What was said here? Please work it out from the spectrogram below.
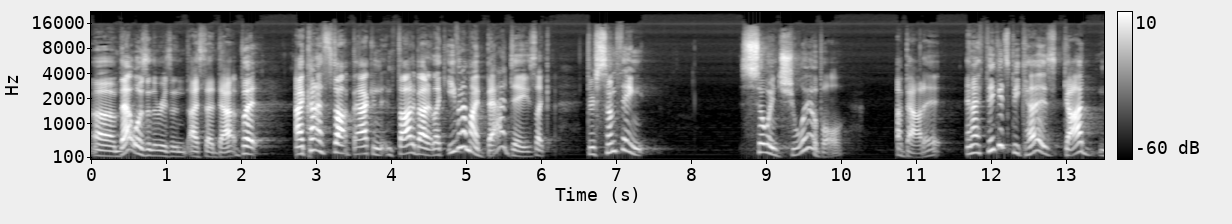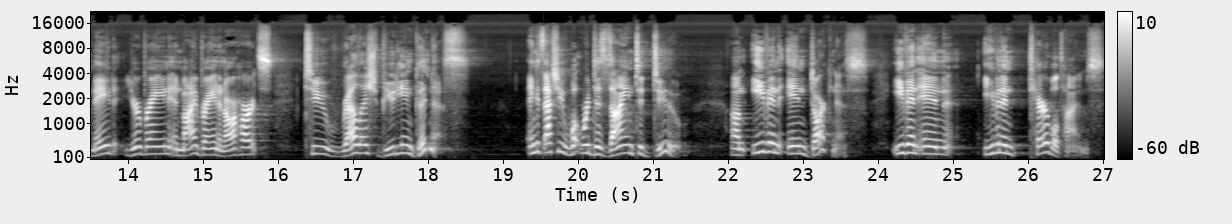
Um, that wasn't the reason I said that. But I kind of stopped back and, and thought about it. Like, even on my bad days, like, there's something so enjoyable about it. And I think it's because God made your brain and my brain and our hearts to relish beauty and goodness. And it's actually what we're designed to do um, even in darkness, even in, even in terrible times,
